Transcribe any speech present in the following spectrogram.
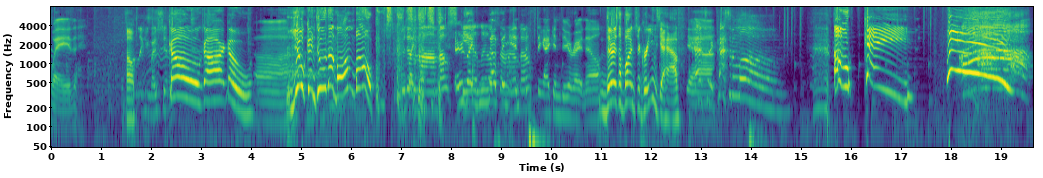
Wade. Oh. My ship. Go, Gar, go. Uh, You can do the mambo. Do the mambo. There's like a nothing mambo. interesting I can do right now. There's a bunch of greens you have. Yeah. Patrick, pass it along. Okay. Whee! Ah!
